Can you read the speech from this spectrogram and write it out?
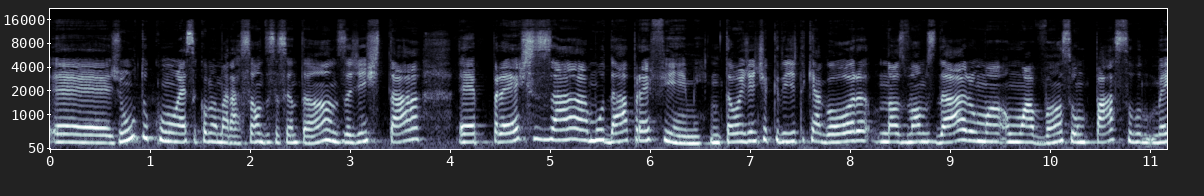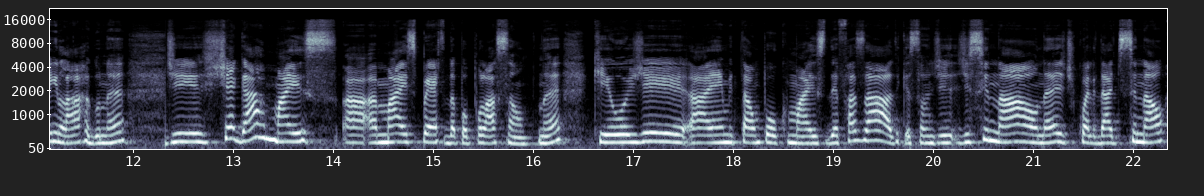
é, junto com essa comemoração dos 60 anos, a gente está é, prestes a mudar para FM. Então, a gente acredita que agora nós vamos dar uma, um avanço, um passo bem largo, né? De chegar mais, a, a mais perto da população, né? Que hoje a AM está um pouco mais defasada, questão de, de sinal, né? De qualidade de sinal.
